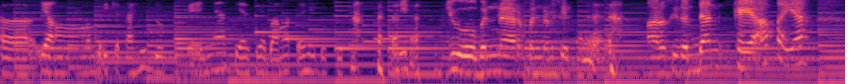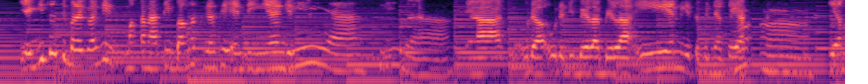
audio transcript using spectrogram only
uh, yang memberi kita hidup kayaknya sia-sia banget ya hidup kita. Setuju bener bener sih. Harus itu dan kayak apa ya? Ya gitu sih balik lagi makan hati banget gak sih endingnya gitu? Iya iya ya udah udah dibela-belain gitu pindah ke yang mm -mm. yang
